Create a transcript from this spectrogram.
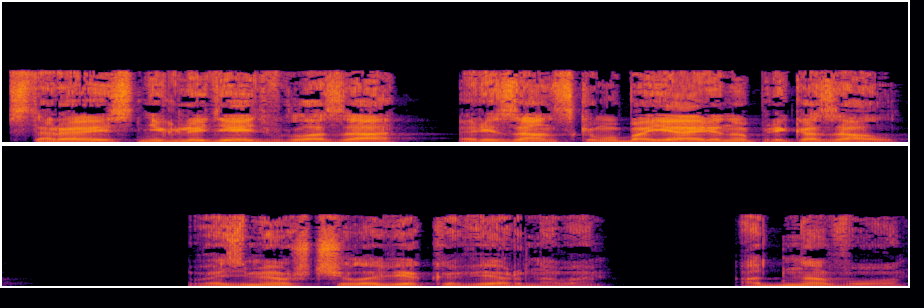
Стараясь не глядеть в глаза рязанскому боярину, приказал «Возьмешь человека верного, одного,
